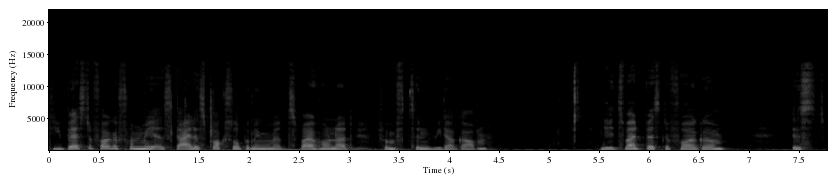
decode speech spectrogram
Die beste Folge von mir ist Geiles Box Opening mit 215 Wiedergaben. Die zweitbeste Folge ist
